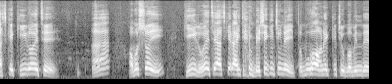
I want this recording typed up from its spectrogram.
আজকে কি রয়েছে? হ্যাঁ অবশ্যই কি রয়েছে আজকের আইটেম বেশি কিছু নেই। তবুও অনেক কিছু গোবিন্দে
